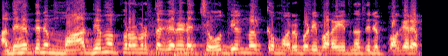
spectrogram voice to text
അദ്ദേഹത്തിന് മാധ്യമപ്രവർത്തകരുടെ ചോദ്യങ്ങൾക്ക് മറുപടി പറയുന്നതിന് പകരം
